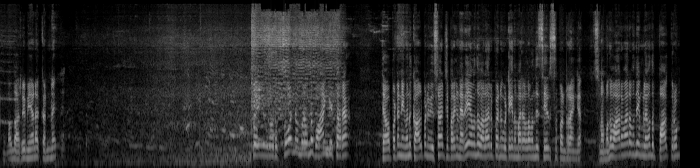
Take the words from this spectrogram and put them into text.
இதெல்லாம் வந்து அருமையான கண்ணு. ஸோ இவரோட ஃபோன் நம்பர் வந்து வாங்கி தரேன். தேவைப்பட்ட நீங்கள் வந்து கால் பண்ணி விசாரிச்சு பாருங்கள் நிறைய வந்து வளர்ப்பு குட்டி இந்த மாதிரி எல்லாம் வந்து சேல்ஸ் பண்ணுறாங்க ஸோ நம்ம வந்து வாரம் வாரம் வந்து இவங்களை வந்து பார்க்குறோம்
